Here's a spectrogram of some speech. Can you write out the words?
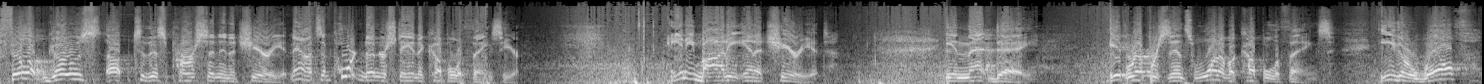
Philip goes up to this person in a chariot. Now, it's important to understand a couple of things here. Anybody in a chariot in that day, it represents one of a couple of things either wealth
